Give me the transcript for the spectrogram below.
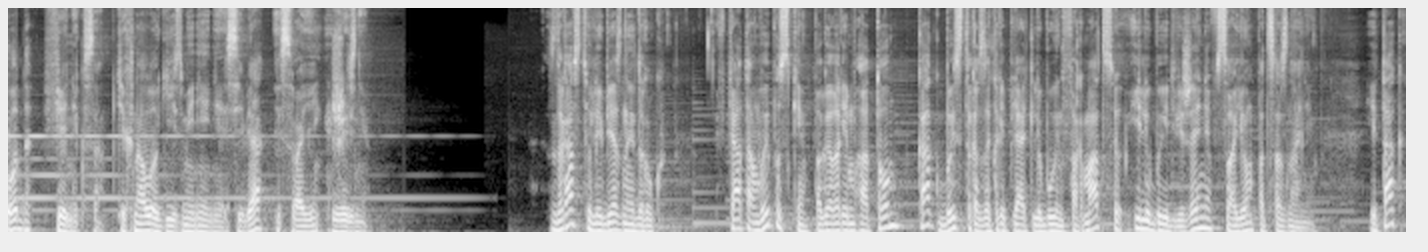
Код Феникса. Технологии изменения себя и своей жизни. Здравствуй, любезный друг. В пятом выпуске поговорим о том, как быстро закреплять любую информацию и любые движения в своем подсознании. Итак,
